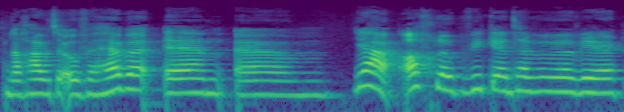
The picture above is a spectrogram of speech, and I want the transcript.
Dan gaan we het erover hebben. En um, ja, afgelopen weekend hebben we weer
